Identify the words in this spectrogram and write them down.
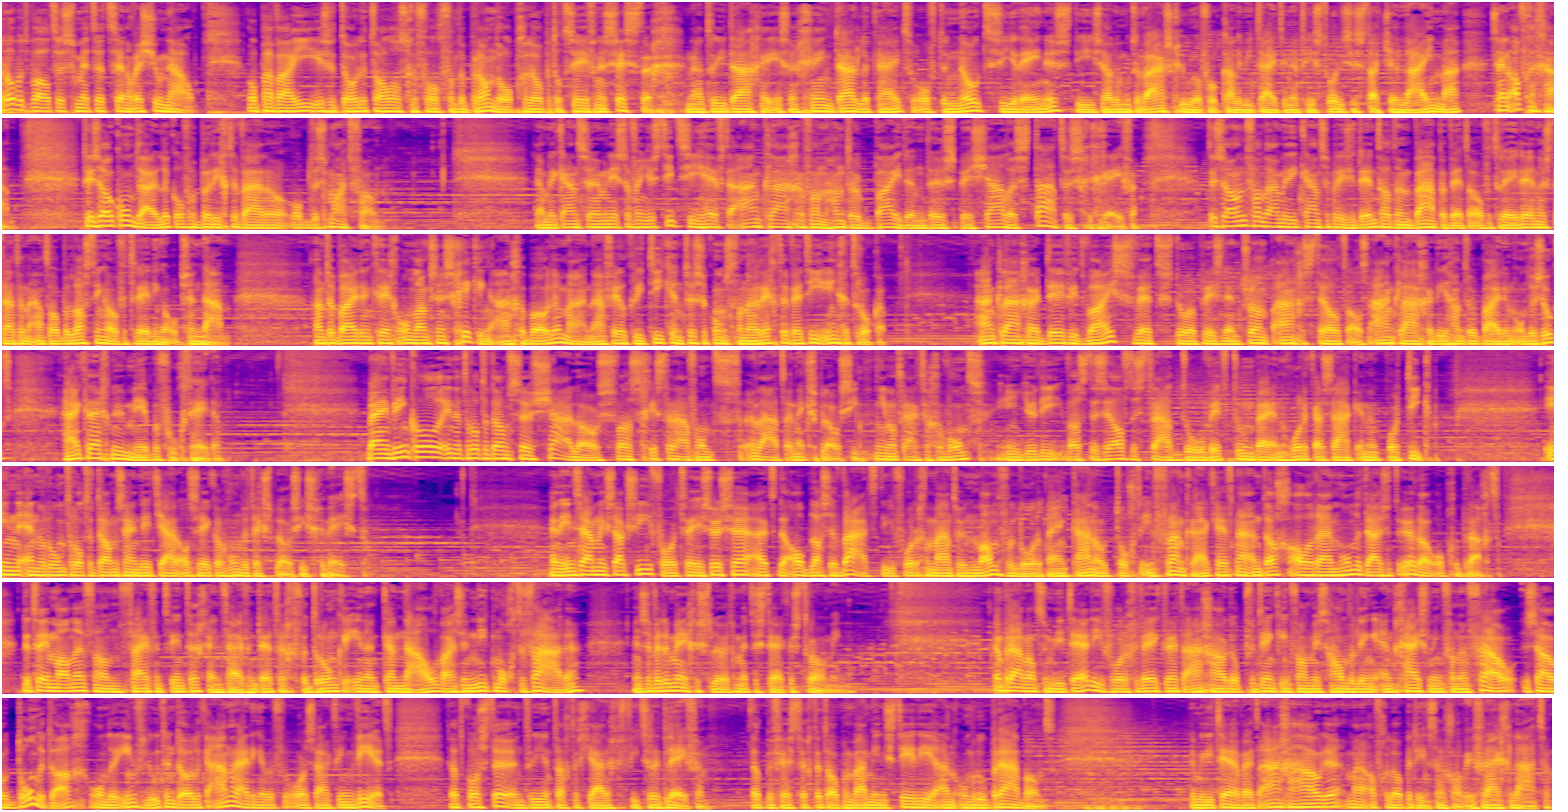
Robert Baltus met het NOS Journaal. Op Hawaii is het dodental als gevolg van de branden opgelopen tot 67. Na drie dagen is er geen duidelijkheid of de noodsirenes... die zouden moeten waarschuwen voor calamiteit in het historische stadje Laima... zijn afgegaan. Het is ook onduidelijk of er berichten waren op de smartphone. De Amerikaanse minister van Justitie heeft de aanklager van Hunter Biden... de speciale status gegeven... De zoon van de Amerikaanse president had een wapenwet overtreden... en er staat een aantal belastingovertredingen op zijn naam. Hunter Biden kreeg onlangs een schikking aangeboden... maar na veel kritiek en tussenkomst van een rechter werd hij ingetrokken. Aanklager David Weiss werd door president Trump aangesteld... als aanklager die Hunter Biden onderzoekt. Hij krijgt nu meer bevoegdheden. Bij een winkel in het Rotterdamse Charloes was gisteravond laat een explosie. Niemand raakte gewond. In juli was dezelfde straat doelwit toen bij een horecazaak en een portiek. In en rond Rotterdam zijn dit jaar al zeker 100 explosies geweest. Een inzamelingsactie voor twee zussen uit de Alblasse Waard... die vorige maand hun man verloren bij een kanotocht in Frankrijk... heeft na een dag al ruim 100.000 euro opgebracht. De twee mannen van 25 en 35 verdronken in een kanaal waar ze niet mochten varen... en ze werden meegesleurd met de sterke stroming. Een Brabantse militair die vorige week werd aangehouden... op verdenking van mishandeling en gijzeling van een vrouw... zou donderdag onder invloed een dodelijke aanrijding hebben veroorzaakt in Weert. Dat kostte een 83-jarige fietser het leven. Dat bevestigt het Openbaar Ministerie aan Omroep Brabant. De militair werd aangehouden, maar afgelopen dinsdag alweer vrijgelaten.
